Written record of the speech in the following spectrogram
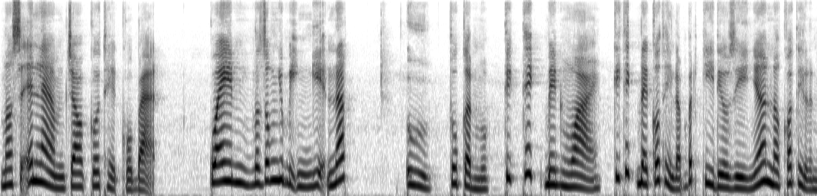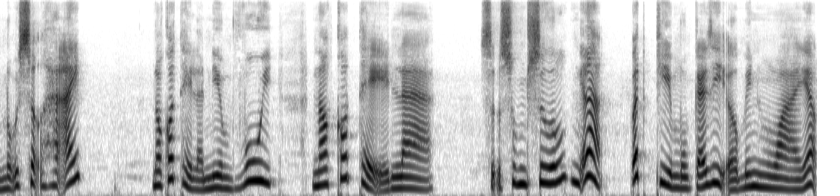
nó sẽ làm cho cơ thể của bạn quen, nó giống như bị nghiện đó ừ tôi cần một kích thích bên ngoài. Kích thích đây có thể là bất kỳ điều gì nhá. Nó có thể là nỗi sợ hãi, nó có thể là niềm vui, nó có thể là sự sung sướng. Nghĩa là bất kỳ một cái gì ở bên ngoài á,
